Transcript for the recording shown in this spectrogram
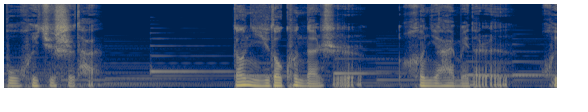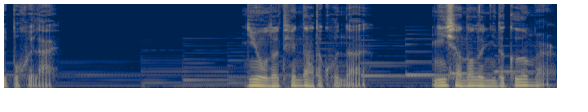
不会去试探。当你遇到困难时，和你暧昧的人会不会来？你有了天大的困难，你想到了你的哥们儿、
